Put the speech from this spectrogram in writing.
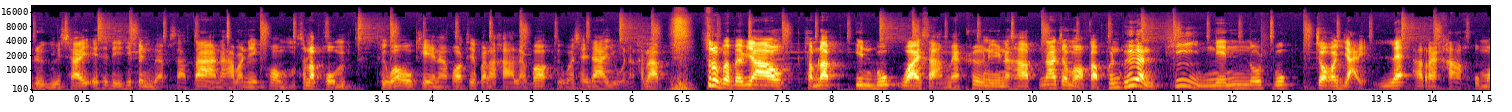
หรือใช้ SSD ที่เป็นแบบ SATA นะครับอันนี้ผมสำหรับผมถือว่าโอเคนะ เพราะเทียบกับราคาแล้วก็ถือว่าใช้ได้อยู่นะครับ สรุปแบบยาวสำหรับ InBook Y3 Max เครื่องนี้นะครับ น่าจะเหมาะกับเพื่อนๆ ที่เน้นโน้ตบุ๊กจอใหญ่และราคาคุ้ม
